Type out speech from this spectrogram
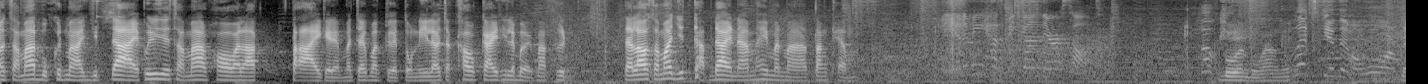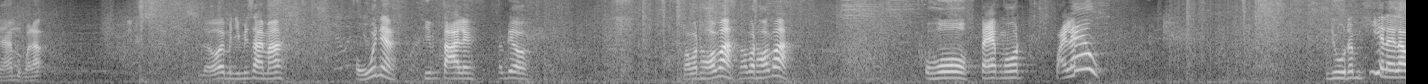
มันสามารถบุกขึ้นมายึดได้ เพื่อที่จะสามารถพอเวลาตายกันเนี่ยมันจะมาเกิดตรงนี้แล้วจะเข้าใกล้ที่ระเบิดมากขึ้น แต่เราสามารถยึดกลับได้นะไม่ให้มันมาตั้งแคมป์ The enemy has begun their assault. บูนบุกทางนี้ Let's give them a warm เนี่ยฮะบุกมาแล้วเดี๋ยวเอ้ยมันยิงมิสไซล์มาโอ้ยเนี่ย ทีมตายเลยแป๊บเดียวมาบะทอนป่ะมาบะทอนป่ะโอ้โห แตกหมด ไปแล้ว อยู่ทำเฮียอะไรเรา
